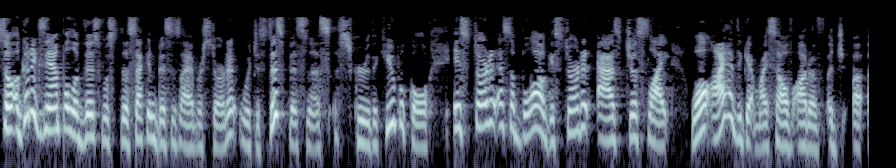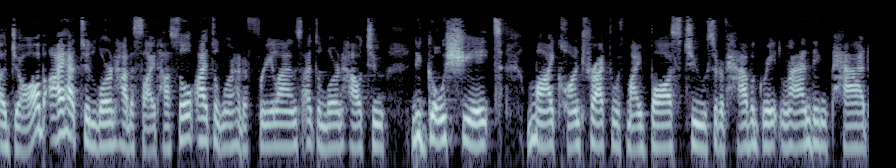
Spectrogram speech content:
So a good example of this was the second business I ever started, which is this business, Screw the Cubicle. It started as a blog. It started as just like, well, I had to get myself out of a, a, job. I had to learn how to side hustle. I had to learn how to freelance. I had to learn how to negotiate my contract with my boss to sort of have a great landing pad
